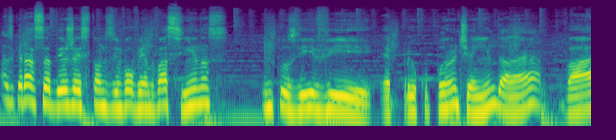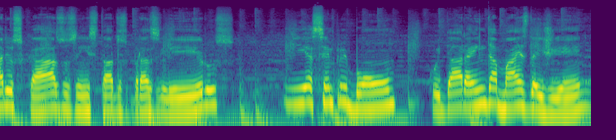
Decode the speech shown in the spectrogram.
Mas graças a Deus já estão desenvolvendo vacinas inclusive é preocupante ainda, né? Vários casos em estados brasileiros e é sempre bom cuidar ainda mais da higiene,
